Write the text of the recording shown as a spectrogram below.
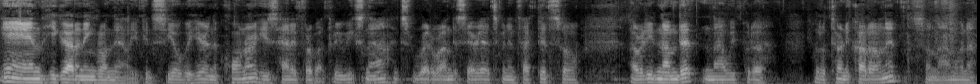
and he got an ingrown nail. You can see over here in the corner. He's had it for about three weeks now. It's right around this area. It's been infected, so I already numbed it. Now we put a little tourniquet on it. So now I'm gonna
